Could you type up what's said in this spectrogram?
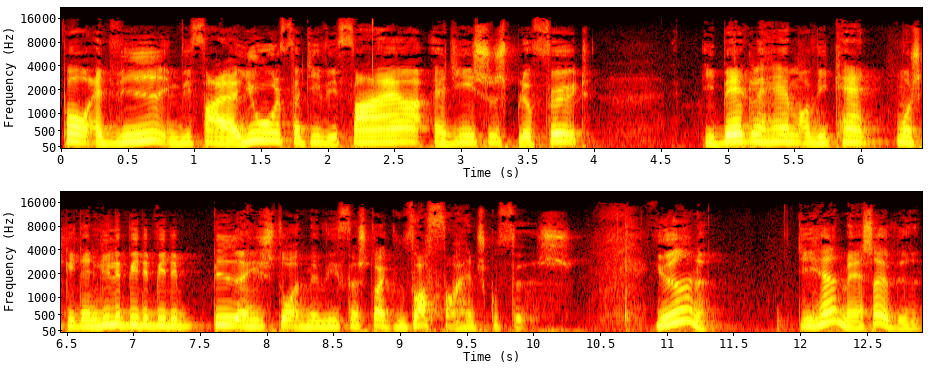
på at vide, at vi fejrer jul, fordi vi fejrer, at Jesus blev født i Bethlehem, og vi kan måske den lille bitte, bitte bid af historien, men vi forstår ikke, hvorfor han skulle fødes. Jøderne, de havde masser af viden.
